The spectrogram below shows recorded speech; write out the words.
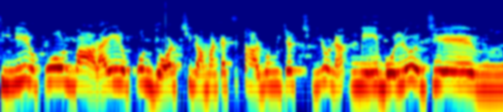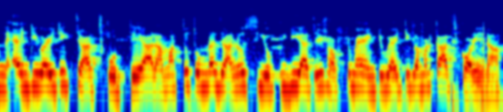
তিনের ওপর বা আড়াইয়ের ওপর জ্বর ছিল। আমার কাছে থার্মোমিটার ছিল না। মেয়ে বলল যে অ্যান্টিবায়োটিক চার্জ করতে। আর আমার তো তোমরা জানো সিওপিডি আছে, সবসময় অ্যান্টিবায়োটিক আমার কাজ করে না।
